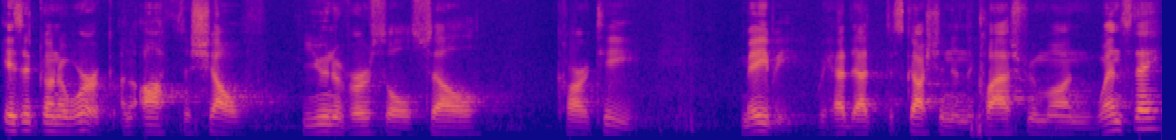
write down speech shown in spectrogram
Is it going to work, an off-the-shelf universal cell CAR T? Maybe. We had that discussion in the classroom on Wednesday,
